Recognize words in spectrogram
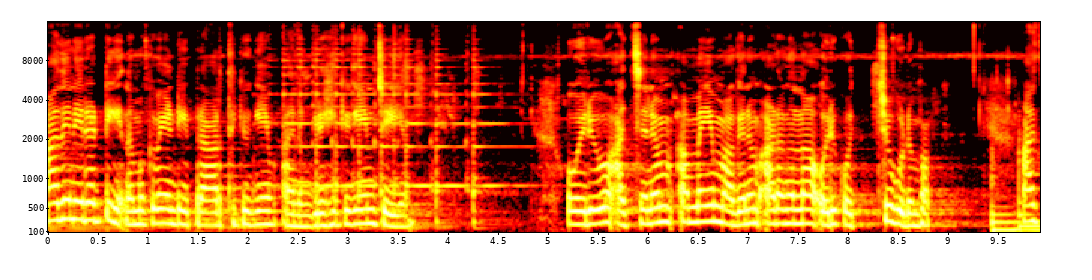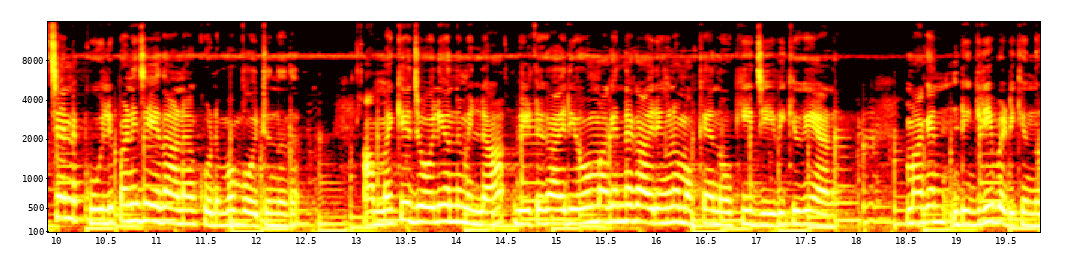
അതിനിരട്ടി നമുക്ക് വേണ്ടി പ്രാർത്ഥിക്കുകയും അനുഗ്രഹിക്കുകയും ചെയ്യും. ഒരു അച്ഛനും അമ്മയും മകനും അടങ്ങുന്ന ഒരു കൊച്ചു കുടുംബം. അച്ഛൻ കൂലിപ്പണി ചെയ്താണ് കുടുംബം പോറ്റുന്നത്. അമ്മയ്ക്ക് ജോലിയൊന്നുമില്ല വീട്ടുകാര്യവും മകന്റെ കാര്യങ്ങളുമൊക്കെ നോക്കി ജീവിക്കുകയാണ്. മകൻ ഡിഗ്രി പഠിക്കുന്നു.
